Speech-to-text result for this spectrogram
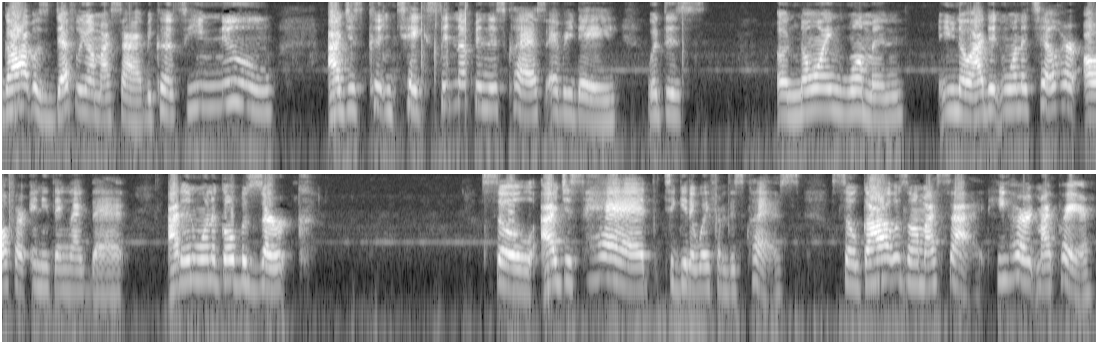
God was definitely on my side because he knew I just couldn't take sitting up in this class every day with this annoying woman. You know, I didn't want to tell her off or anything like that. I didn't want to go berserk. So I just had to get away from this class. So God was on my side. He heard my prayer.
